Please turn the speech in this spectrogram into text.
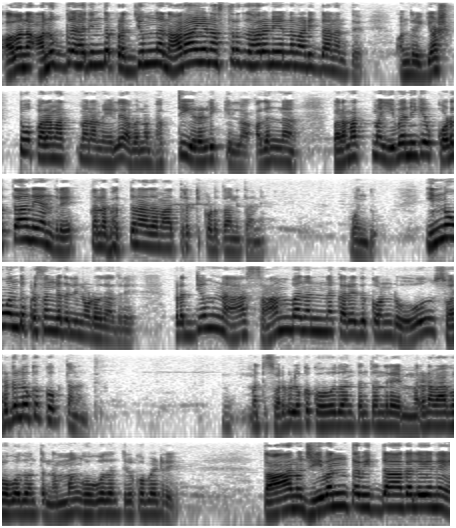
ಅವನ ಅನುಗ್ರಹದಿಂದ ಪ್ರದ್ಯುಮ್ನ ನಾರಾಯಣಾಸ್ತ್ರದ ಧಾರಣೆಯನ್ನು ಮಾಡಿದ್ದಾನಂತೆ. ಅಂದ್ರೆ ಎಷ್ಟು ಪರಮಾತ್ಮನ ಮೇಲೆ ಅವನ ಭಕ್ತಿ ಇರಲಿಕ್ಕಿಲ್ಲ. ಅದನ್ನ ಪರಮಾತ್ಮ ಇವನಿಗೆ ಕೊಡ್ತಾನೆ ಅಂದ್ರೆ ತನ್ನ ಭಕ್ತನಾದ ಮಾತ್ರಕ್ಕೆ ಕೊಡ್ತಾನೆ ತಾನೆ. ಒಂದು. ಇನ್ನೂ ಒಂದು ಪ್ರಸಂಗದಲ್ಲಿ ನೋಡೋದಾದ್ರೆ ಪ್ರದ್ಯುಮ್ನ ಸಾಂಬನನ್ನ ಕರೆದುಕೊಂಡು ಸ್ವರ್ಗಲೋಕಕ್ಕೆ ಹೋಗ್ತಾನಂತೆ. ಮತ್ತು ಸ್ವರ್ಗಲೋಕಕ್ಕೆ ಹೋಗೋದು ಅಂತಂತಂದರೆ ಮರಣವಾಗಿ ಹೋಗೋದು ಅಂತ ನಮ್ಮಂಗೆ ಹೋಗೋದು ಅಂತ ತಿಳ್ಕೊಬೇಡ್ರಿ. ತಾನು ಜೀವಂತವಿದ್ದಾಗಲೇನೆ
